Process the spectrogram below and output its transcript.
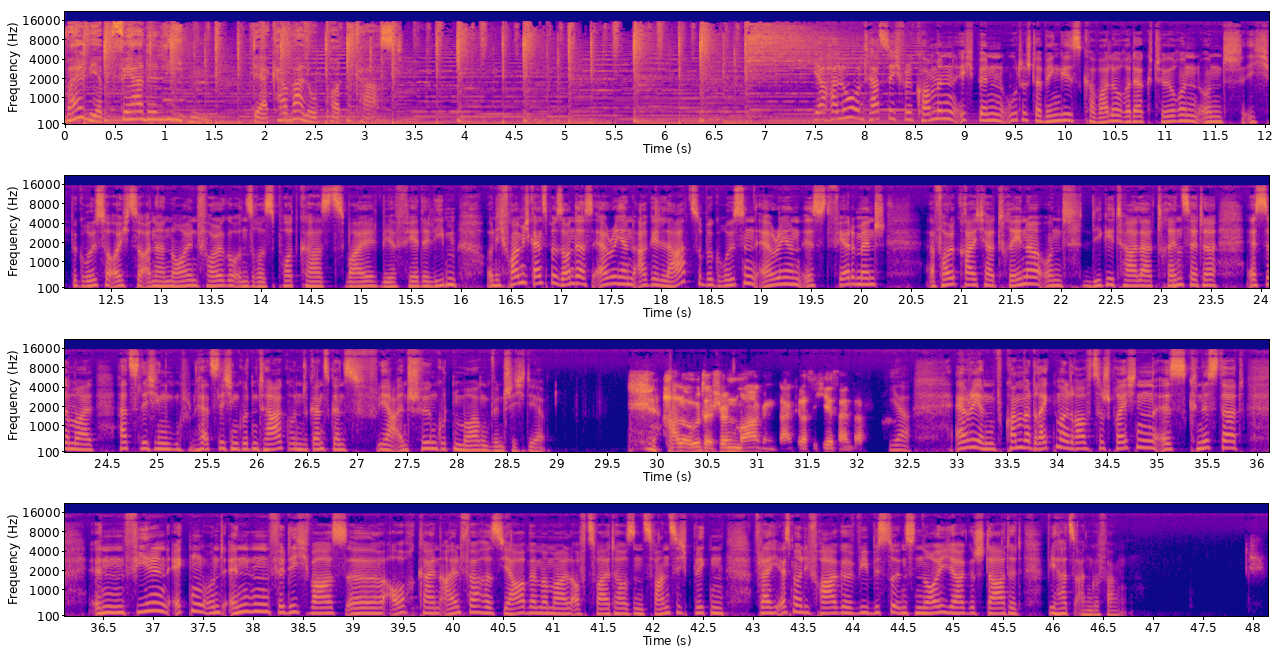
Weil wir Pferde lieben. Der Cavallo Podcast. Ja, hallo und herzlich willkommen. Ich bin Ute Stabingis, Cavallo-Redakteurin und ich begrüße euch zu einer neuen Folge unseres Podcasts, weil wir Pferde lieben. Und ich freue mich ganz besonders, Arian Aguilar zu begrüßen. Arian ist Pferdemensch, erfolgreicher Trainer und digitaler Trendsetter. Erst einmal herzlichen, herzlichen guten Tag und ganz, ganz, ja, einen schönen guten Morgen wünsche ich dir. Hallo Ute, schönen Morgen. Danke, dass ich hier sein darf. Ja, Arian, kommen wir direkt mal drauf zu sprechen. Es knistert in vielen Ecken und Enden. Für dich war es äh, auch kein einfaches Jahr, wenn wir mal auf 2020 blicken. Vielleicht erstmal die Frage, wie bist du ins neue Jahr gestartet? Wie hat es angefangen?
